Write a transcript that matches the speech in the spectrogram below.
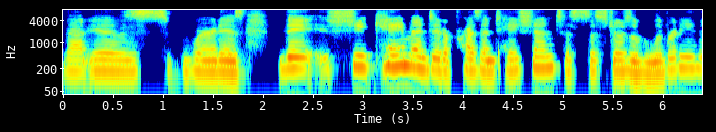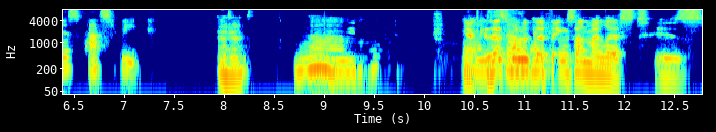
that is where it is. They she came and did a presentation to Sisters of Liberty this past week. Mhm. Um, Yeah, because that's so one of the I- things on my list is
